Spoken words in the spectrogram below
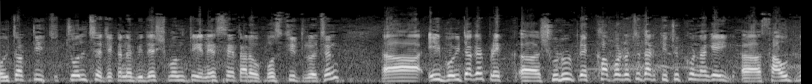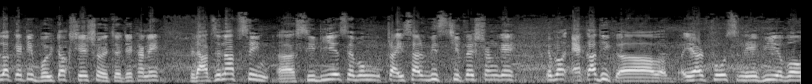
বৈঠকটি চলছে, যেখানে বিদেশ মন্ত্রী এনএসএ তারা উপস্থিত রয়েছেন এই বৈঠকের শুরুর প্রেক্ষাপট হচ্ছে তার কিছুক্ষণ আগেই সাউথ ব্লকে একটি বৈঠক শেষ হয়েছে, যেখানে রাজনাথ সিং সিডিএস এবং ট্রাই সার্ভিস চিফের সঙ্গে এবং একাধিক এয়ারফোর্স নেভি এবং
